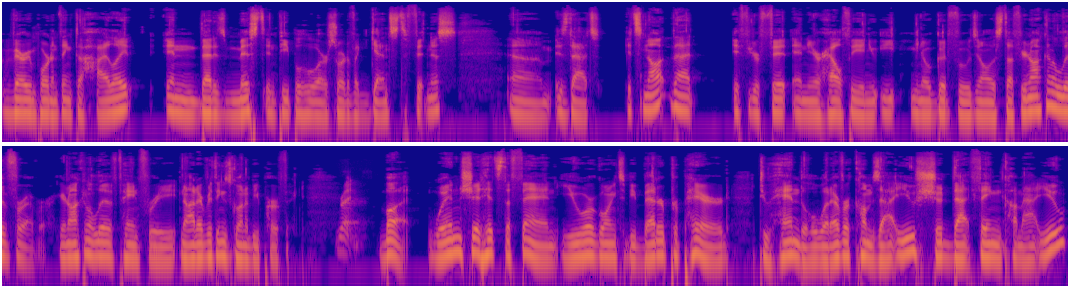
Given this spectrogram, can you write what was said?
very important thing to highlight in that is missed in people who are sort of against fitness um, is that it's not that if you're fit and you're healthy and you eat you know good foods and all this stuff you're not going to live forever. You're not going to live pain free not everything's going to be perfect. Right. But when shit hits the fan you are going to be better prepared to handle whatever comes at you should that thing come at you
